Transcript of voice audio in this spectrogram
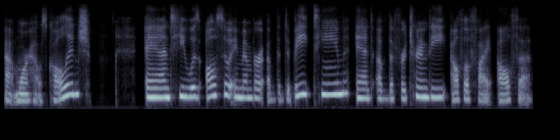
at Morehouse College. And he was also a member of the debate team and of the fraternity Alpha Phi Alpha.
